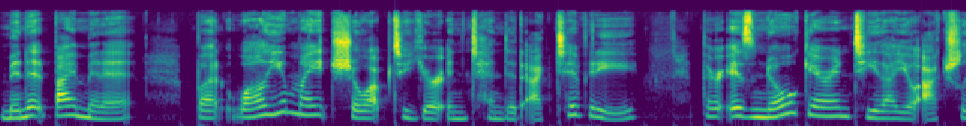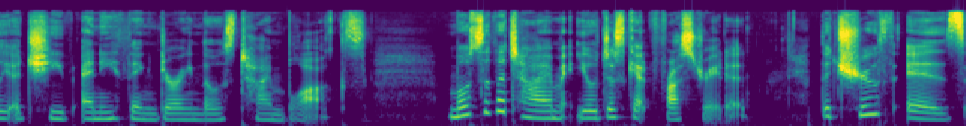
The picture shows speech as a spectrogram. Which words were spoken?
minute by minute, but while you might show up to your intended activity, there is no guarantee that you'll actually achieve anything during those time blocks. Most of the time, you'll just get frustrated. The truth is,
